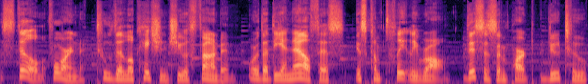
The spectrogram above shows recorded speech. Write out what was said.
still foreign to the location she was found in, or that the analysis is completely wrong. This is in part due to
